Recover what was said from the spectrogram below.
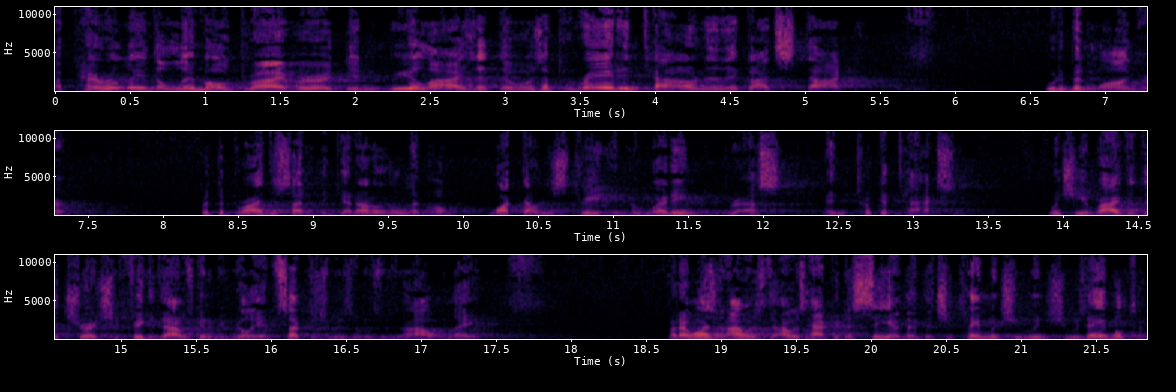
Apparently, the limo driver didn't realize that there was a parade in town and it got stuck. It would have been longer, but the bride decided to get out of the limo, walk down the street in her wedding dress, and took a taxi. When she arrived at the church, she figured that I was going to be really upset because she was, was, was, an hour late. But I wasn't. I was, I was happy to see her, that, that she came when she, when she was able to.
